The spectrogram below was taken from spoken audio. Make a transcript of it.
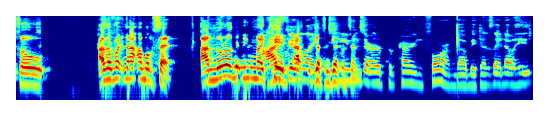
So as of right now, I'm upset. I'm no longer naming my kid. I feel after like Justin teams Jefferson. are preparing for him though because they know he's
